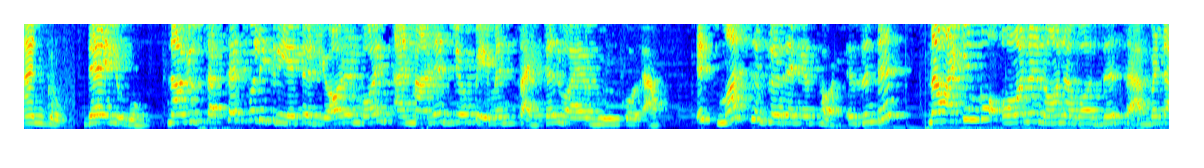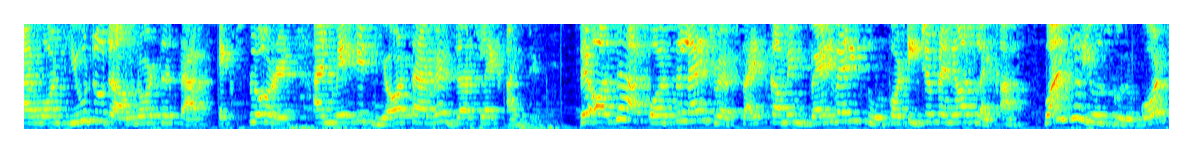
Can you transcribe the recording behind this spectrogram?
and grow. There you go. Now you've successfully created your invoice and managed your payment cycle via GuruQore app. It's much simpler than you thought, isn't it? Now I can go on and on about this app, but I want you to download this app, explore it, and make it your Savvy just like I did. They also have personalized websites coming very very soon for teacherpreneurs like us. Once you use GuruQore,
